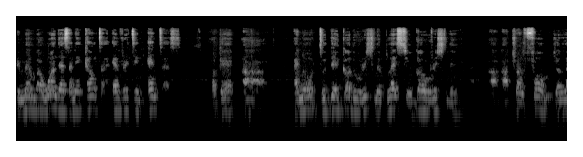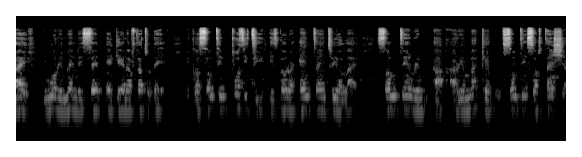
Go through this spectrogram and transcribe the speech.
remember, when there's an encounter, everything enters. Okay. Uh, I know today God will richly bless you. God will richly uh, uh, transform your life. You won't remain the same again after today because something positive is going to enter into your life. Something rem- uh, uh, remarkable, something substantial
